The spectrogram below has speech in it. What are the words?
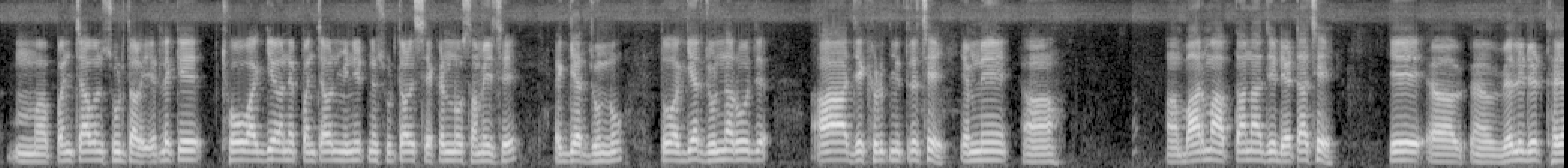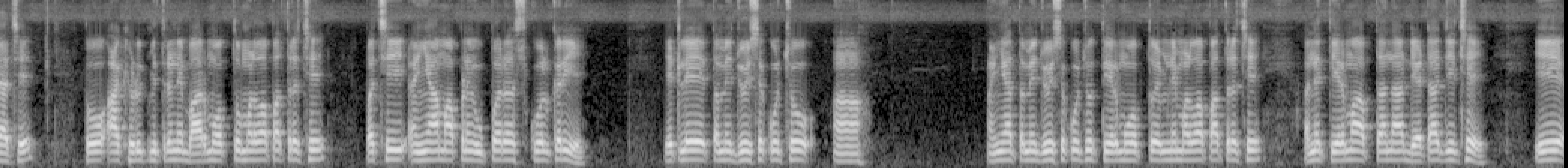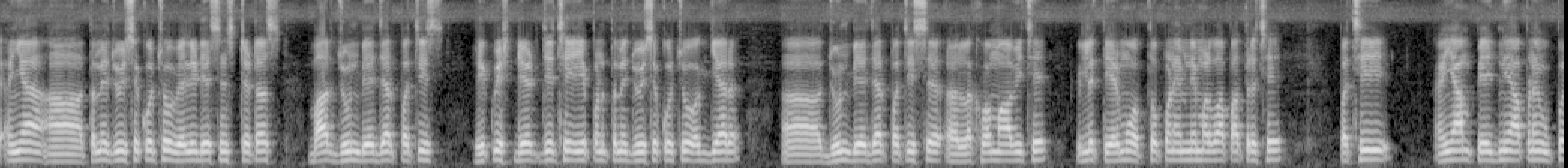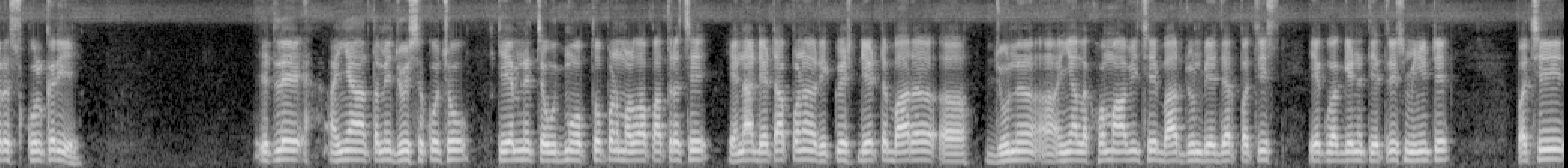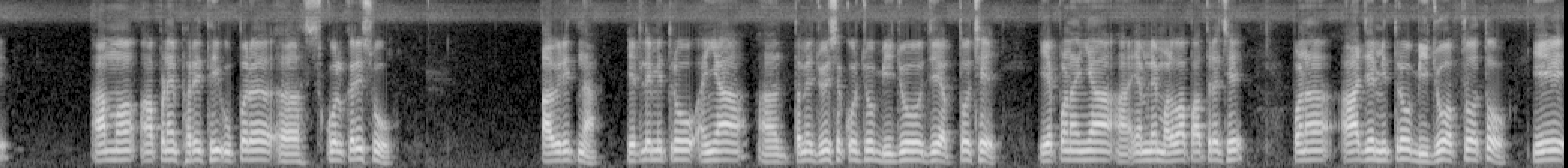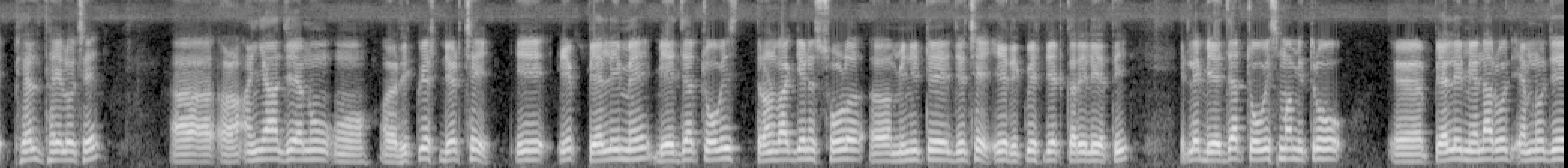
પંચાવન સુડતાળીસ. એટલે કે છ વાગ્યા અને પંચાવન મિનિટને સુડતાળીસ સેકન્ડનો સમય છે અગિયાર જૂનનો. તો અગિયાર જૂનના રોજ આ જે ખેડૂત મિત્ર છે, એમને બારમા હપ્તાના જે ડેટા છે એ વેલિડેટ થયા છે. તો આ ખેડૂત મિત્રને બારમો હપ્તો મળવાપાત્ર છે. પછી અહીંયા આમ આપણે ઉપર સ્કોલ કરીએ. એટલે તમે જોઈ શકો છો અહીંયા તમે જોઈ શકો છો તેરમો હપ્તો એમને મળવાપાત્ર છે અને તેરમા હપ્તાના ડેટા જે છે એ અહીંયા તમે જોઈ શકો છો વેલિડેશન સ્ટેટસ બાર જૂન બે હજાર પચીસ, રિક્વેસ્ટ ડેટ જે છે એ પણ તમે જોઈ શકો છો અગિયાર જૂન બે હજાર પચીસ લખવામાં આવી છે. એટલે તેરમો હપ્તો પણ એમને મળવાપાત્ર છે. પછી અહીંયા આમ પેજને આપણે ઉપર સ્ક્રોલ કરીએ. એટલે અહીંયા તમે જોઈ શકો છો કે એમને ચૌદમો હપ્તો પણ મળવાપાત્ર છે. એના ડેટા પણ રિક્વેસ્ટ ડેટ બાર જૂન અહીંયા લખવામાં આવી છે. બાર જૂન બે હજાર પચીસ, એક વાગ્યાને તેત્રીસ મિનિટે. પછી આમ આપણે ફરીથી ઉપર સ્ક્રોલ કરીશું. આવી રીતના. એટલે મિત્રો અહીંયા તમે જોઈ શકો છો બીજો જે હપ્તો છે, એ પણ અહીંયા એમને એમને મળવાપાત્ર છે. પણ આ જે મિત્રો બીજો હપ્તો હતો, એ ફેલ થયેલો છે. અહીંયા જે એનું રિક્વેસ્ટ ડેટ છે, એ એક પહેલી મે બે હજાર ચોવીસ ત્રણ વાગ્યાને સોળ મિનિટે જે છે, એ રિક્વેસ્ટ ડેટ કરેલી હતી. એટલે બે હજાર ચોવીસમાં મિત્રો પહેલી મેના રોજ એમનો જે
